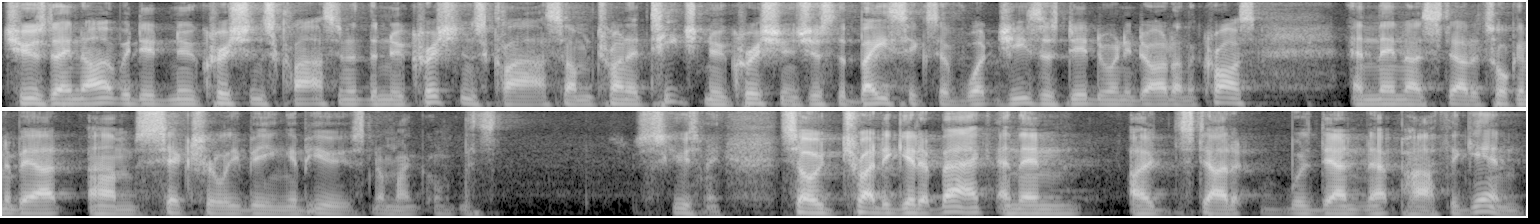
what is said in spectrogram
Tuesday night, we did New Christians class, and at the New Christians class, I'm trying to teach New Christians just the basics of what Jesus did when he died on the cross. And then I started talking about um, sexually being abused. And I'm like, oh, excuse me. So I tried to get it back, and then I started, was down that path again.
